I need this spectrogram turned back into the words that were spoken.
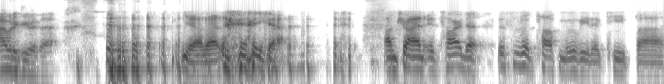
I would agree with that. yeah, that yeah. I'm trying. It's hard to. This is a tough movie to keep uh,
